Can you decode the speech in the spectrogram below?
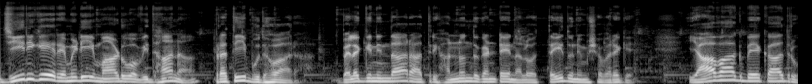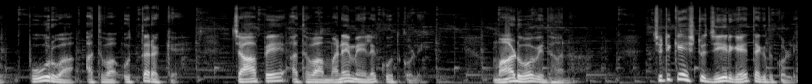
ಜೀರಿಗೆ ರೆಮಿಡಿ ಮಾಡುವ ವಿಧಾನ ಪ್ರತಿ ಬುಧವಾರ, ಬೆಳಗ್ಗಿನಿಂದ ರಾತ್ರಿ ಹನ್ನೊಂದು ಗಂಟೆ ನಲವತ್ತೈದು ನಿಮಿಷವರೆಗೆ. ಯಾವಾಗ ಬೇಕಾದರೂ ಪೂರ್ವ ಅಥವಾ ಉತ್ತರಕ್ಕೆ, ಚಾಪೆ ಅಥವಾ ಮನೆ ಮೇಲೆ ಕೂತ್ಕೊಳ್ಳಿ. ಮಾಡುವ ವಿಧಾನ, ಚಿಟಿಕೆಯಷ್ಟು ಜೀರಿಗೆ ತೆಗೆದುಕೊಳ್ಳಿ.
